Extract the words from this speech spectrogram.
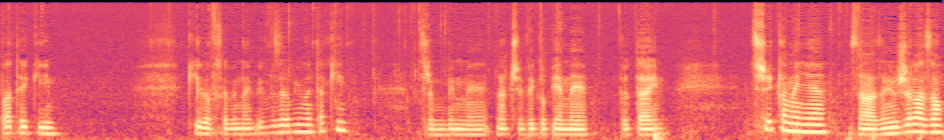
patyki kilof sobie najpierw zrobimy taki zrobimy, znaczy wykopiemy tutaj trzy kamienie znalazłem już żelazo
